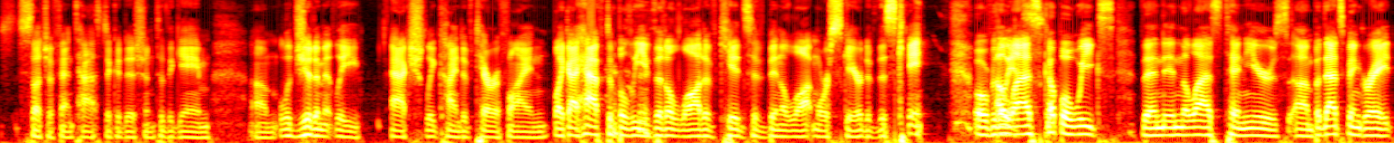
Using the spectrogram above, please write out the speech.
such a fantastic addition to the game. Um, legitimately actually kind of terrifying. Like i have to believe that a lot of kids have been a lot more scared of this game over the oh, last yes. couple weeks than in the last 10 years. Um, but that's been great.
